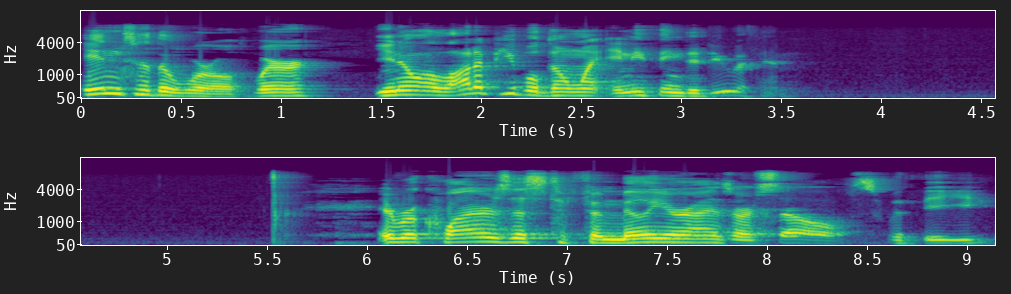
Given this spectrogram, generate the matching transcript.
into the world where, you know, a lot of people don't want anything to do with him. It requires us to familiarize ourselves with the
